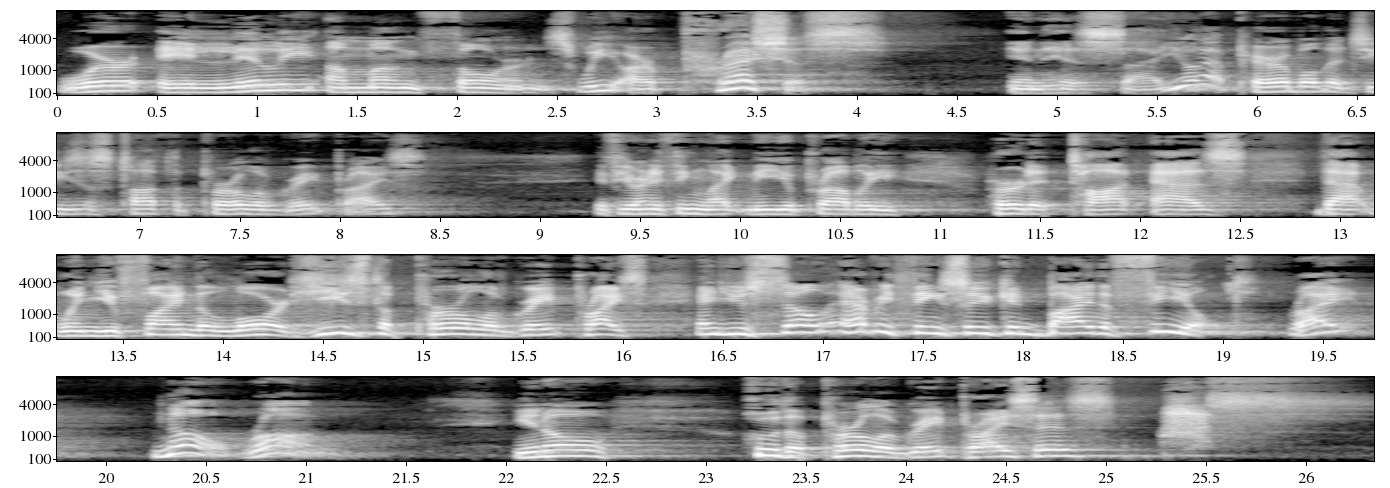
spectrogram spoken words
we're a lily among thorns. We are precious in his sight. You know that parable that Jesus taught, the pearl of great price? If you're anything like me, you probably heard it taught as that when you find the Lord, He's the pearl of great price and you sell everything so you can buy the field, right? No, wrong. You know who the pearl of great price is? Us.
